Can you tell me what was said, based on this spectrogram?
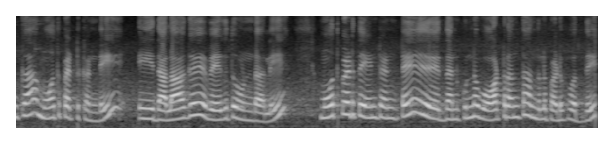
ఇంకా మూత పెట్టకండి. ఇది అలాగే వేగుతూ ఉండాలి. మూత పెడితే ఏంటంటే దానికి ఉన్న వాటర్ అంతా అందులో పడిపోద్ది.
